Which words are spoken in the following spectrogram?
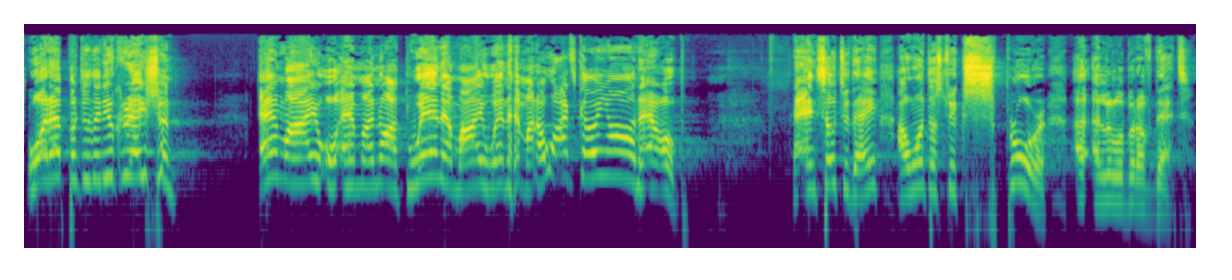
What happened to the new creation? Am I or am I not? When am I? When am I not? What's going on? Help. And so today, I want us to explore a, a little bit of that.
